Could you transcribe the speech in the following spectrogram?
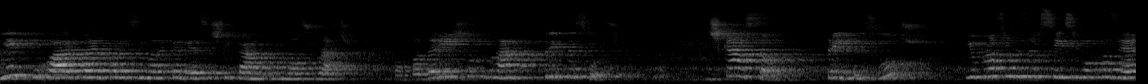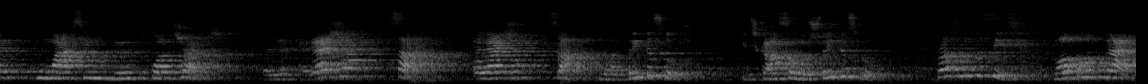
e empurrar bem para cima da cabeça, esticando os vossos braços. Fazer isto durante 30 segundos. Descansam 30 segundos e o próximo exercício vão fazer o máximo de squat jars. Ou seja, agacha, salta, agacha, salta, durante 30 segundos. E descansam outros 30 segundos. Próximo exercício. Voltam a pegar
